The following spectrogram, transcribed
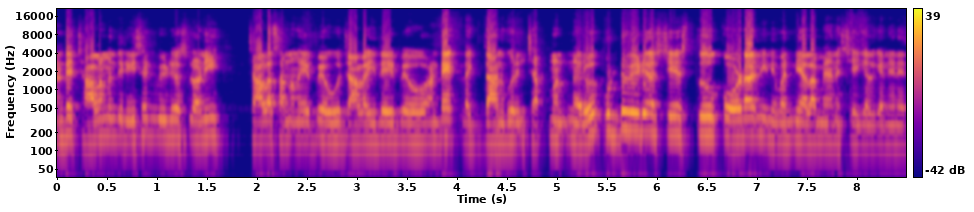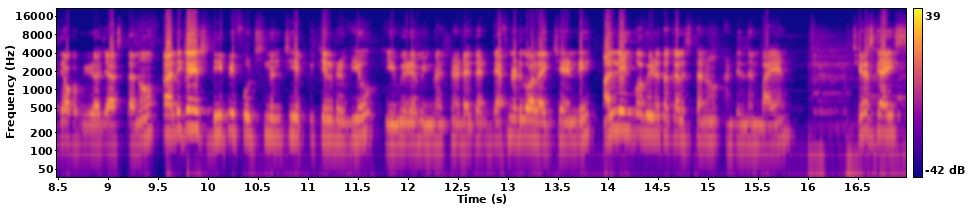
అంటే చాలా మంది రీసెంట్ వీడియోస్లోని చాలా సన్నం అయిపోయావు చాలా ఇది అయిపోయావు అంటే లైక్ దాని గురించి చెప్పమంటున్నారు. ఫుడ్ వీడియోస్ చేస్తూ కూడా నేను ఇవన్నీ ఎలా మేనేజ్ చేయగలిగాను అనేది ఒక వీడియో చేస్తాను. అది గైస్ డీపీ ఫుడ్స్ నుంచి పికిల్ రివ్యూ ఈ వీడియో మీకు నచ్చినట్టయితే డెఫినెట్గా లైక్ చేయండి. మళ్ళీ ఇంకో వీడియోతో కలుస్తాను. అంటిల్ దెన్ బాయ్ అండ్ చేస్ గైస్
